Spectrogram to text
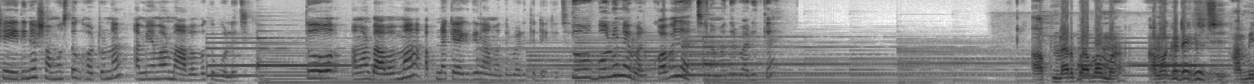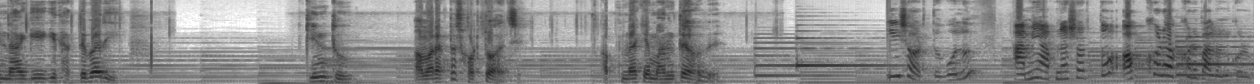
সেই দিনের সমস্ত ঘটনা আমি আমার মা বাবাকে বলেছিলাম। তো আমার বাবা মা আপনাকে একদিন আমাদের বাড়িতে ডেকেছে। তো বলুন এবার কবে যাচ্ছেন আমাদের বাড়িতে? আপনার বাবা মা আমাকে ডেকেছে আমি না গিয়ে কি থাকতে পারি? কিন্তু আমার একটা শর্ত আছে আপনাকে মানতে হবে। কি শর্ত বলুন? আমি আপনার শর্ত অক্ষরে অক্ষরে পালন করব।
